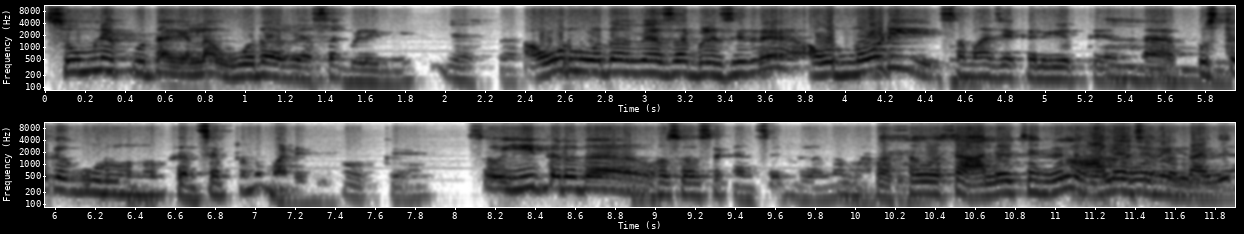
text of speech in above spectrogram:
ಸುಮ್ನೆ ಕೂತಾಗೆಲ್ಲ ಓದೋ ಹವ್ಯಾಸ ಬೆಳೀಲಿ. ಅವ್ರು ಓದೋ ಹವ್ಯಾಸ ಬೆಳೆಸಿದ್ರೆ ಅವ್ರ ನೋಡಿ ಸಮಾಜ ಕಲಿಯುತ್ತೆ ಅಂತ ಪುಸ್ತಕ ಗೂಡು ಅನ್ನೋ ಕನ್ಸೆಪ್ಟ್ ಅನ್ನು ಮಾಡಿದ್ವಿ. ಓಕೆ ಸೊ ಈ ತರದ ಹೊಸ ಹೊಸ ಕನ್ಸೆಪ್ಟ್ ಗಳನ್ನ ಹೊಸ. ಹೊಸ ಆಲೋಚನೆ ಆಲೋಚನೆಗಳಿದೆ.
